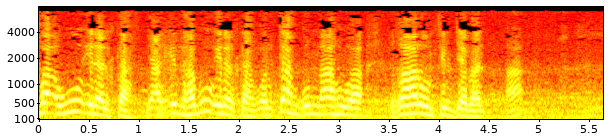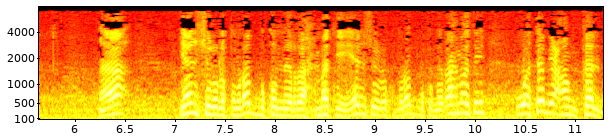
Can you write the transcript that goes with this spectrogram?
فأووا إلى الكهف. يعني اذهبوا إلى الكهف. والكهف قلنا هو غار في الجبل. ها؟ ها؟ ينشر لكم ربكم من رحمته ينشر لكم ربكم من رحمته وتبعهم كلب.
